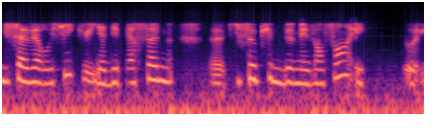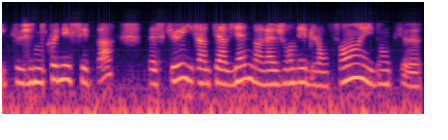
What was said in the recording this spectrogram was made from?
il s'avère aussi qu'il y a des personnes euh, qui s'occupent de mes enfants et que je ne connaissais pas parce qu'ils interviennent dans la journée de l'enfant et donc euh,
